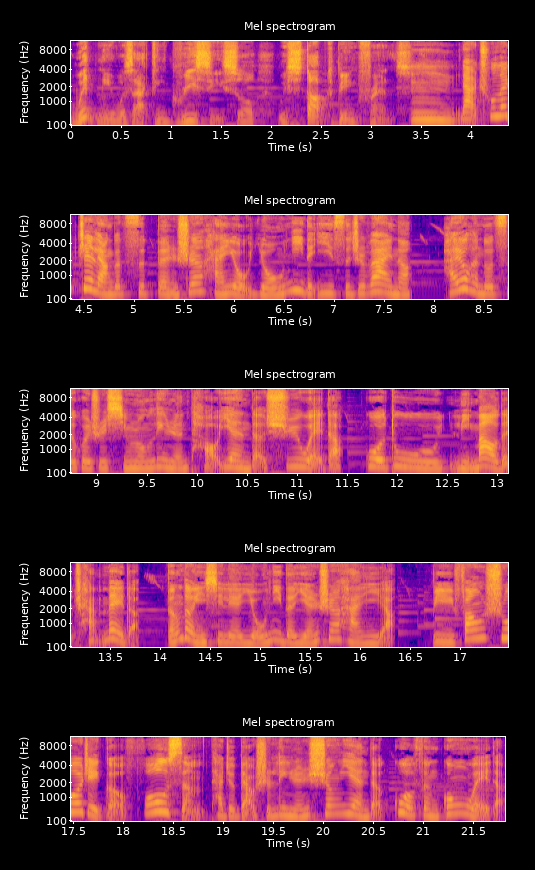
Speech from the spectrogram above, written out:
Whitney was acting greasy, so we stopped being friends. 嗯，那除了这两个词本身含有油腻的意思之外呢，还有很多词汇是形容令人讨厌的、虚伪的、过度礼貌的、谄媚的 等等一系列油腻的延伸含义啊。比方说这个 fulsome，它就表示令人生厌的、过分恭维的。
